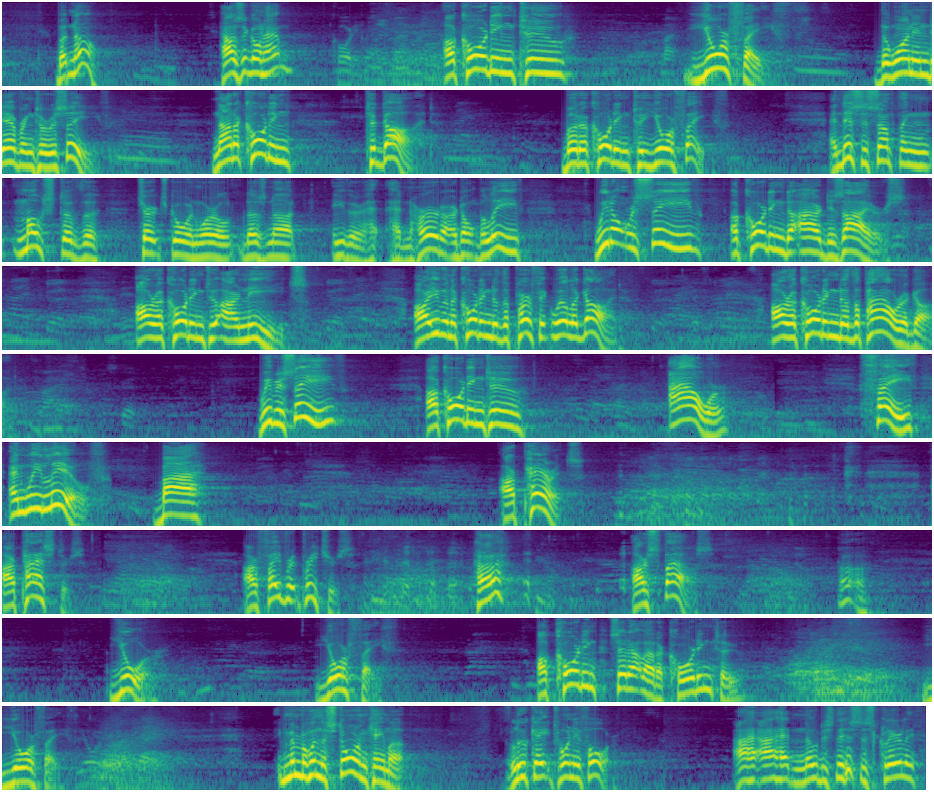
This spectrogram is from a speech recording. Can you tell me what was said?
But no. How's it going to happen? According According to your faith, the one endeavoring to receive. Not according to God, but according to your faith. And this is something most of the church going world does not either ha- hadn't heard or don't believe. We don't receive according to our desires or according to our needs or even according to the perfect will of God or according to the power of God. We receive according to our faith and we live by our parents, our pastors, our favorite preachers, huh? Our spouse. Uh-uh. Your. Your faith. According, say it out loud, according to, your faith. Remember when the storm came up? Luke 8 24. I, I hadn't noticed this as clearly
